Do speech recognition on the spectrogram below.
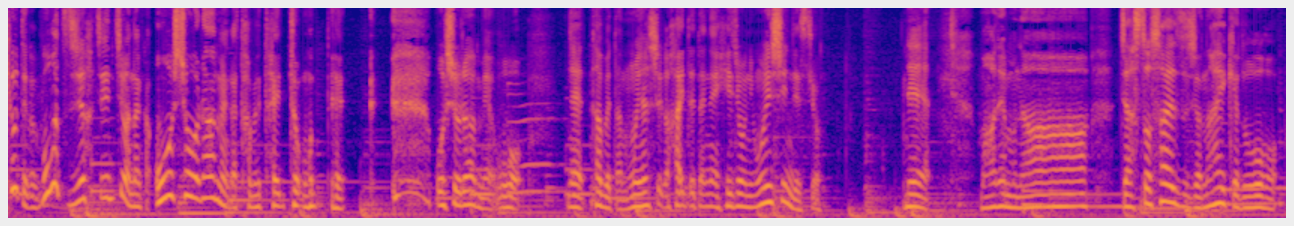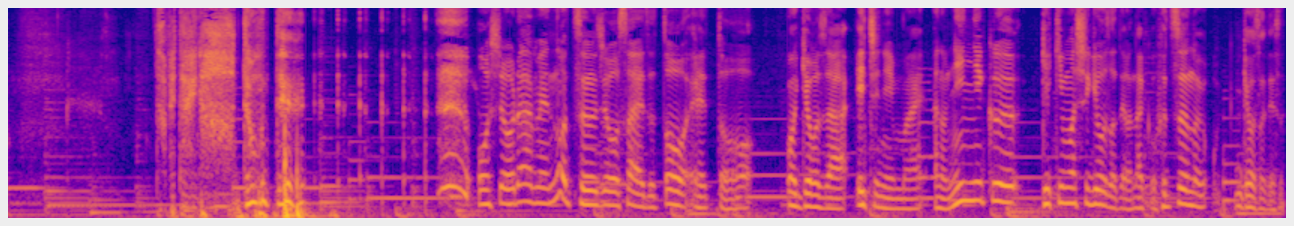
今日っていうか5月18日はなんか王将ラーメンが食べたいと思って 王将ラーメンをね食べたもやしが入っててね非常に美味しいんですよ。でまあでもなジャストサイズじゃないけど食べたいなって思って 王将ラーメンの通常サイズとえっ、ー、とまあ、餃子1人前あのニンニク激増し餃子ではなく普通の餃子です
